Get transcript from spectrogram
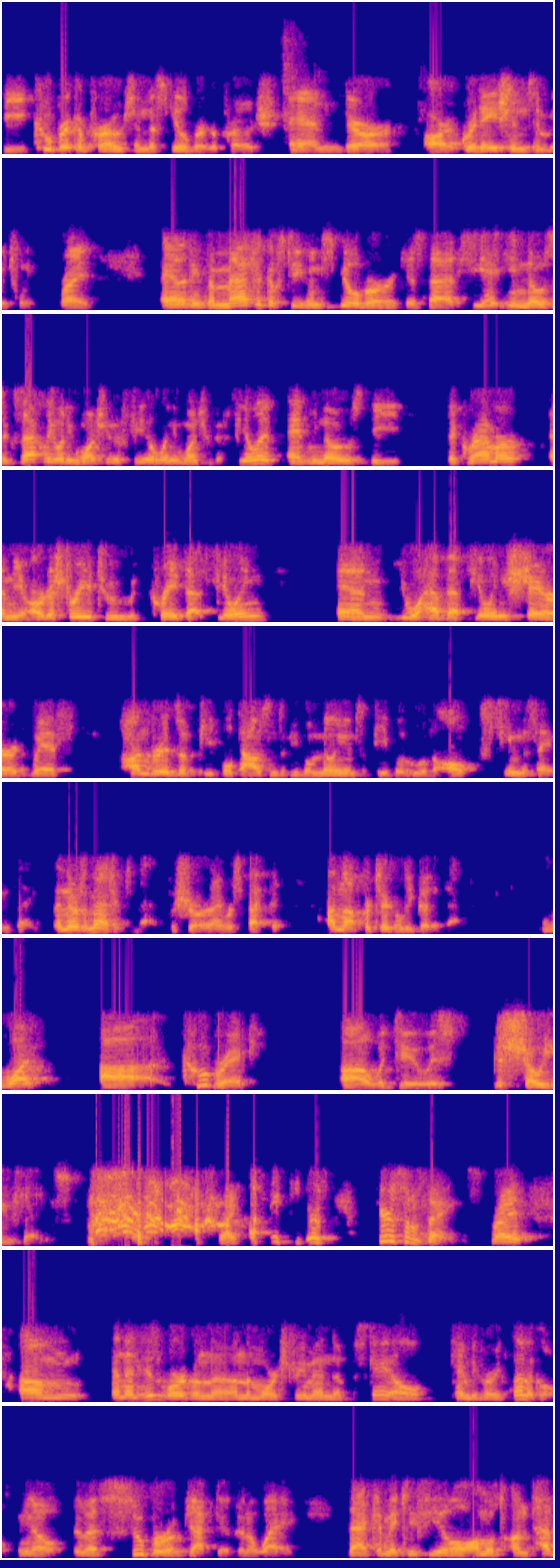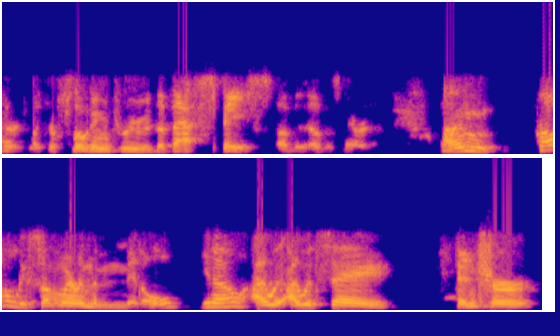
the Kubrick approach and the Spielberg approach, and there are are gradations in between, right? And I think the magic of Steven Spielberg is that he he knows exactly what he wants you to feel when he wants you to feel it, and he knows the the grammar and the artistry to create that feeling, and you will have that feeling shared with hundreds of people, thousands of people, millions of people who have all seen the same thing. And there's a magic to that for sure, and I respect it. I'm not particularly good at that. What uh, Kubrick uh, would do is just show you things, right? here's here's some things, right? Um, and then his work on the on the more extreme end of the scale can be very clinical. You know, that's super objective in a way that can make you feel almost untethered, like you're floating through the vast space of of his narrative. I'm probably somewhere in the middle. You know, I would I would say Fincher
